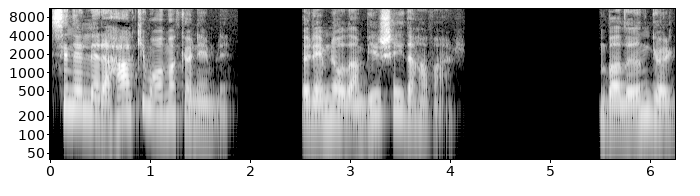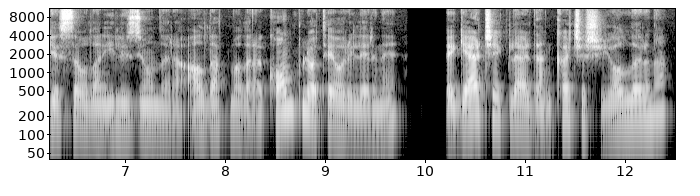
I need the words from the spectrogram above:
Sinirlere hakim olmak önemli. Önemli olan bir şey daha var. Balığın gölgesi olan illüzyonlara, aldatmalara, komplo teorilerine ve gerçeklerden kaçışı yollarına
